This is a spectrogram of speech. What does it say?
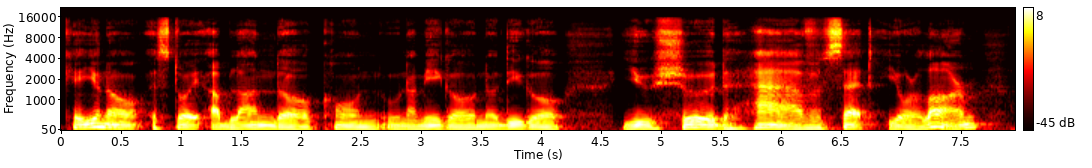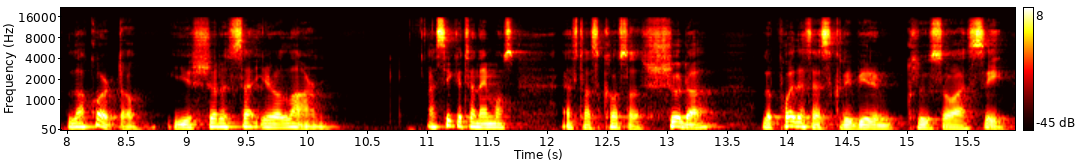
que yo no estoy hablando con un amigo, no digo you should have set your alarm, lo corto. You should have set your alarm. Así que tenemos estas cosas. Shoulda lo puedes escribir incluso así.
